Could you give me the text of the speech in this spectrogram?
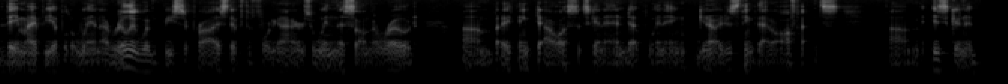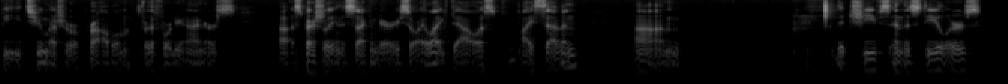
they might be able to win. I really wouldn't be surprised if the 49ers win this on the road. Um, but I think Dallas is going to end up winning. You know, I just think that offense um, is going to be too much of a problem for the 49ers, uh, especially in the secondary. So I like Dallas by seven. Um, the Chiefs and the Steelers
